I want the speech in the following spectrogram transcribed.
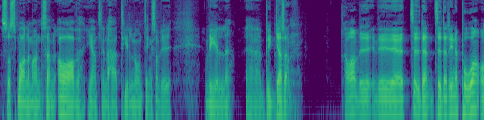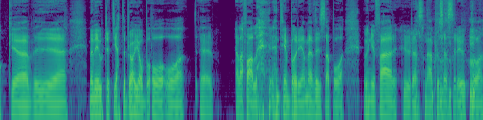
så smalar man sen av egentligen det här till någonting som vi vill eh, bygga sen. Ja, vi, vi, tiden, tiden rinner på och eh, vi, eh, men vi har gjort ett jättebra jobb och, och eh, i alla fall till en början med visa på ungefär hur en sån här process ser ut och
